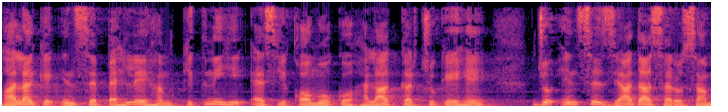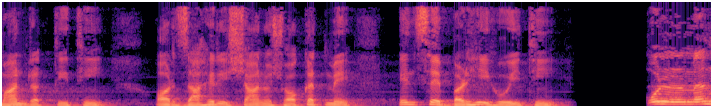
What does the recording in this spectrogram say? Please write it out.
حالانکہ ان سے پہلے ہم کتنی ہی ایسی قوموں کو ہلاک کر چکے ہیں جو ان سے زیادہ سر و سامان رکھتی تھیں اور ظاہری شان و شوکت میں ان سے بڑھی ہوئی تھیں۔ قُلْ مَن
